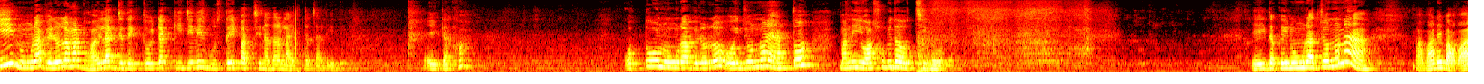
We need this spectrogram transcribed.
কি নোংরা বেরোলো, আমার ভয় লাগছে দেখতে। ওইটা কি জিনিস বুঝতেই পারছি না। তারা লাইটটা চালিয়ে দে এই দেখো। কত নোংরা বেরোলো, ওই জন্য এত মানে অসুবিধা হচ্ছিল। এই দেখো, এই নোংরার জন্য না, বাবারে বাবা,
